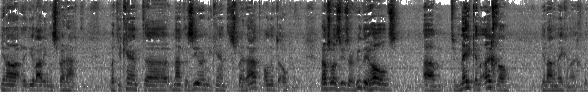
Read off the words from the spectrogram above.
you know, you're allowed even spread out. But you can't, uh, not the zero, and you can't spread out, only to open it. Rav Shlomo Zizar, Rabbi holds um, to make an eichel, you're allowed to make an eichel, but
